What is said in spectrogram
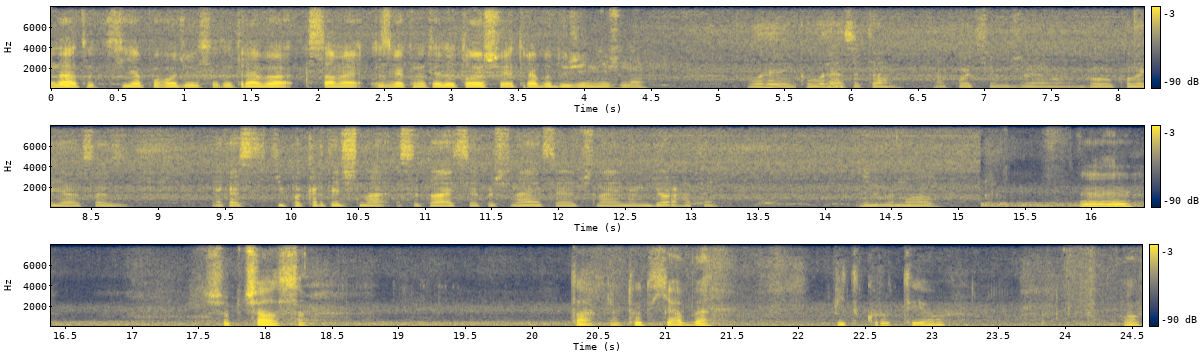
Ну так, тут я погоджуюся, то треба саме звикнути до того, що я треба дуже ніжно Легенько, Це там. А потім вже, бо коли я це якась типу, критична ситуація починається, я починаю ним дергати. І воно. Угу. Щоб часом. Так, ну тут я би підкрутив. Оп.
